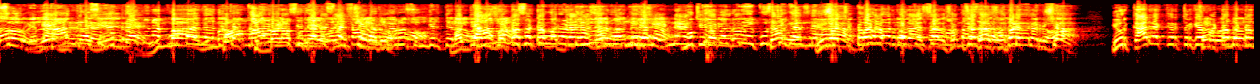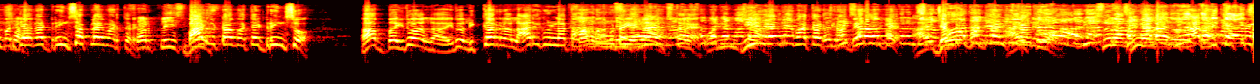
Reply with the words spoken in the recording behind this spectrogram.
ಸರ್ ಅವ್ರಿಗೆಲ್ಲ? ಕಾಂಗ್ರೆಸ್ ಅಂದ್ರೆ ಉತ್ತೇಜನ ನಿಮ್ಮ- ಕೊಡ್ತಾ ಇದೆ ನಿಮ್ಮ ಅದಕ್ಕೆ. ಚಿಕ್ಕಬಳ್ಳಾಪುರ ಕಾಂಗ್ರೆಸ್ ಎಲೆಕ್ಷನ್ ಇವರು ಇವರು ಸುಮ್ನಿರ್ತೀರಾ? ಮಧ್ಯಾಹ್ನ ಕಾಂಗ್ರೆಸ್ ಮಠ ಮಠ ಮಧ್ಯಾಹ್ನ ಡೆಲ್ಲಿ ಒಂದು ನಿಮಿಷ ಎಣ್ಣೆ ಹಚ್ಚಿದ್ದಾರೆ ಇವರು. ಮುಖ್ಯಮಂತ್ರಿ ಕುರ್ಚಿಗೆ ಸರ್, ಒಂದು ಇವರು ಚಿಕ್ಕಬಳ್ಳಾಪುರದ ಸಂಸದ ಮಾಡ್ತಾ ಸುಧಾಕರ್ ನಿಮಿಷ. ಇವ್ರ ಕಾರ್ಯಕರ್ತರಿಗೆ ಸರ್, ಮಠ ಮಠ ನಿಮಿಷ. ಮಧ್ಯಾಹ್ನ ಡ್ರಿಂಕ್ಸ್ ಸಪ್ಲೈ ಮಾಡ್ತಾರೆ ಸರ್, please, ಬಾಡೂಟ ಮತ್ತೆ ಡ್ರಿಂಕ್ಸ್ ಇದು ಅಲ್ಲ ಇದು ಲಿಕ್ಕರ್ ಲಾರಿಗಳನ್ನ ತಗೊಂಡ್ಬಂದ್ಬಿಟ್ಟು ಒಂದ್ ಎಣ್ಣೆ. ಹಚ್ತಾರೆ ಒಂದ್ ನಿಮಿಷ. ನೀವೇನ್ರಿ ಮಾತಾಡ್ತೀರಾ ಬೇರೆಯವ್ರಿಗೆ ಜನರ ಬಗ್ಗೆ ಹೇಳ್ತೀರಾ ನೀವು ಸುರೇಶ್ ನೀವೆಲ್ಲ ಅದು ತನಿಖೆ ಆಯ್ತು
